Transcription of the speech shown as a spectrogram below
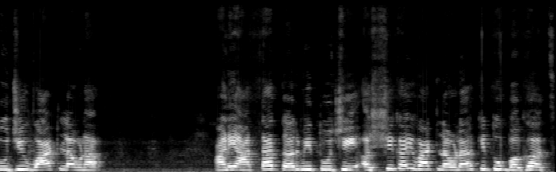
तुझी वाट लावणार. आणि आता तर मी तुझी अशी काही वाट लावणार की तू बघच.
